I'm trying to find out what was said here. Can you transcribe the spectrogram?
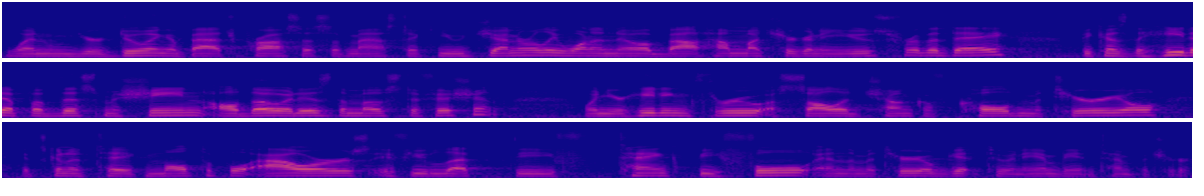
when you're doing a batch process of mastic, you generally want to know about how much you're going to use for the day because the heat up of this machine, although it is the most efficient, when you're heating through a solid chunk of cold material, it's going to take multiple hours if you let the tank be full and the material get to an ambient temperature.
